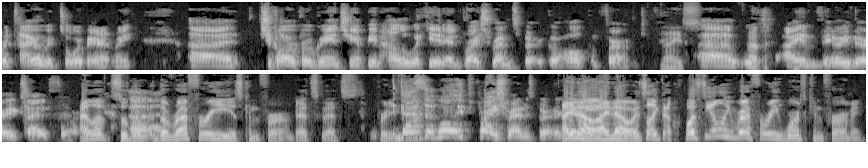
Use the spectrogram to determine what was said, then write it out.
retirement tour, apparently. Uh, Chicago Pro Grand Champion Hallowicked and Bryce Remsburg are all confirmed, nice. uh, which I am very, very excited for. I love so the uh, the referee is confirmed. That's that's pretty. That's the well, it's Bryce Remsburg. I know, mean, I know. It's like, what's the only referee worth confirming?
